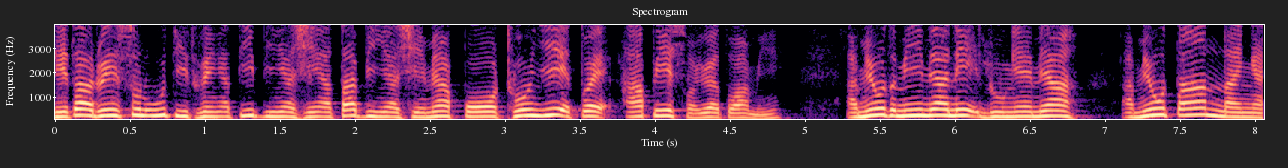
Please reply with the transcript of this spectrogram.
ဒေတာတွင်စွန့်ဦးတည်ထွင်အသိပညာရှင်အတတ်ပညာရှင်များပေါ်ထွန်းရေးအတွက်အားပေးဆောင်ရွက်သွားမည်အမျိုးသမီးများနှင့်လူငယ်များ အမျိုးသားနိုင်ငံ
